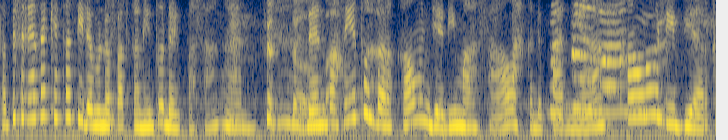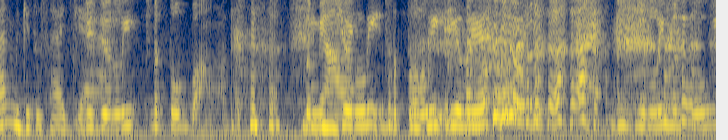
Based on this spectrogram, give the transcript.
Tapi ternyata kita tidak mendapatkan itu dari pasangan. Dan pastinya itu bakal menjadi masalah ke depannya kalau dibiarkan begitu saja. jujur li betul banget. Demi Jujur li, betul li gitu ya. jujur li betul li.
